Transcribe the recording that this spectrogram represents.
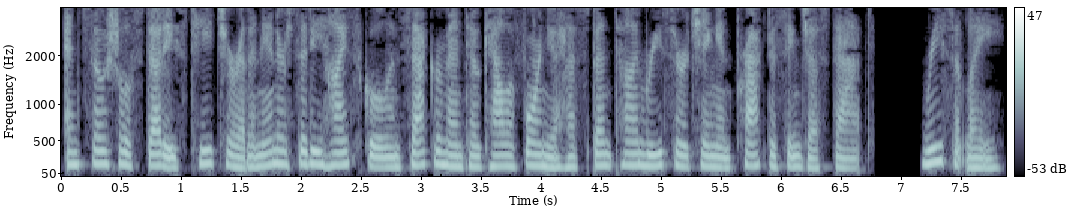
and social studies teacher at an inner city high school in Sacramento, California, has spent time researching and practicing just that. Recently,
